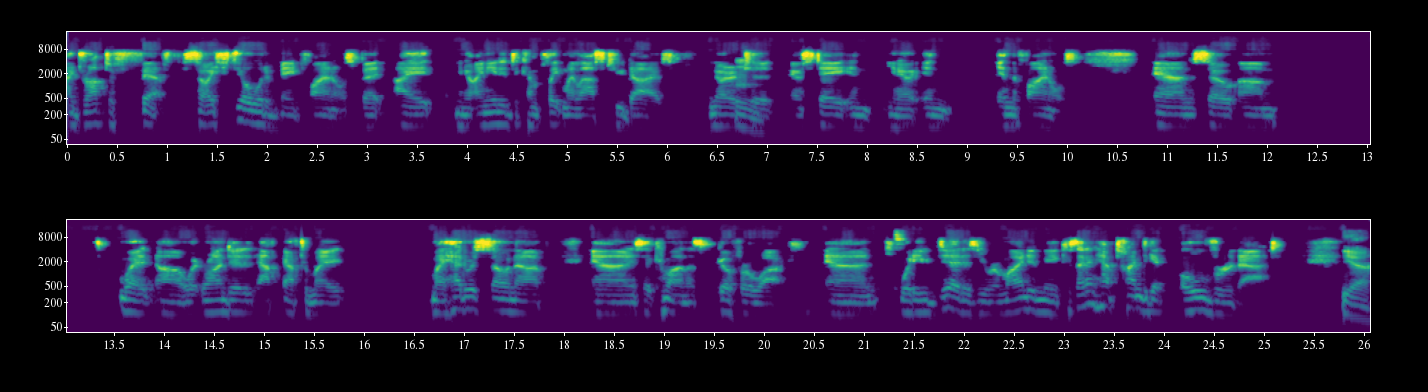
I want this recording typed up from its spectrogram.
I dropped to fifth, so I still would have made finals, but I you know I needed to complete my last two dives in order mm. to you know, stay in you know in in the finals. And so, um, what, uh, what Ron did after my, my head was sewn up and he said, come on, let's go for a walk. And what he did is he reminded me, cause I didn't have time to get over that. Yeah.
